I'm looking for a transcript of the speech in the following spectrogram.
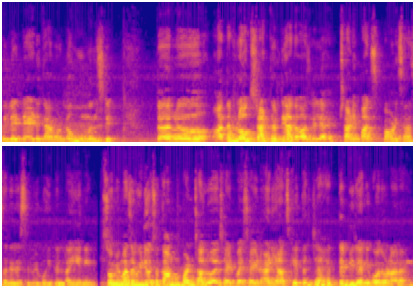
बिलेटेड काय म्हणतो वुमन्स डे तर आता ब्लॉग स्टार्ट करते आता वाजलेले आहेत साडेपाच पावणे सहा झालेले असतील मी बघितलेलं नाहीये नीट. सो मी माझं व्हिडिओचं काम पण चालू आहे साईड बाय साईड आणि आज केतन जे आहेत ते बिर्याणी बनवणार आहे.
